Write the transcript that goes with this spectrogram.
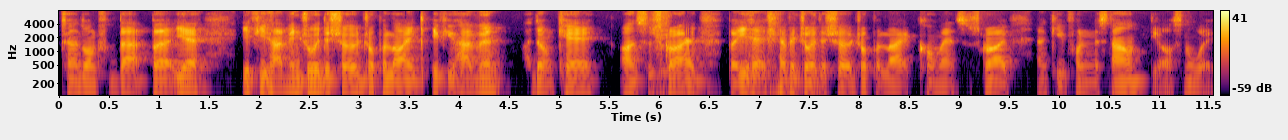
turned on for that. But yeah, if you have enjoyed the show, drop a like. If you haven't, I don't care unsubscribe. But yeah, if you have enjoyed the show, drop a like, comment, subscribe, and keep following us down the Arsenal way.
